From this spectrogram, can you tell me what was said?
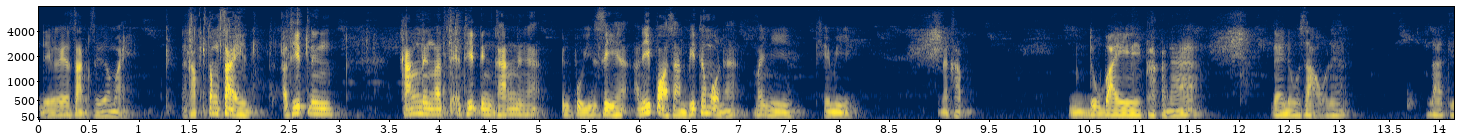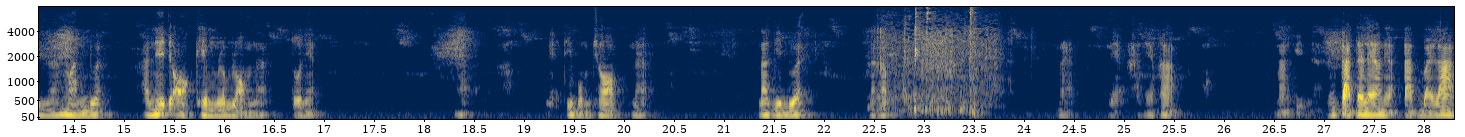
เดี๋ยวก็จะสั่งซื้อมาใหม่นะครับ ต้องใส่อาทิตย์หนึ่งครั้งหนึ่งอาทิตย์หนึ่งครั้งหนึ่งฮะเป็นปุ๋ยอินทรีย์ฮะอันนี้ปลอดสารพิษทั้งหมดนะฮะไม่มีเคมีนะครับ ดูใบผักคะน้า ไดโนเสาร์เนี่ยน่ากินนะมันด้วย อันนี้จะออกเค็มหลอมๆนะตัวเนี้ยเนี่ยที่ผมชอบนะน่ากินด้วยนะครับนะเนี่ยอันนี้ครับน่ากินนี่ตัดได้แล้วเนี่ย ตัดใบล่าง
